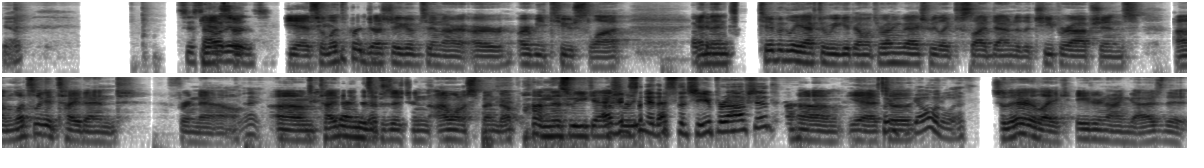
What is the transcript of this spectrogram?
Yeah. It's just Yeah, how it is. so- yeah, so let's put Josh Jacobs in our, our RB2 slot. Okay. And then typically after we get done with running backs, we like to slide down to the cheaper options. Um, let's look at tight end for now. Okay. Um, tight end is a position I want to spend up on this week, I was actually. gonna say that's the cheaper option. Um, yeah, Who are so you going with? so there are like eight or nine guys that,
